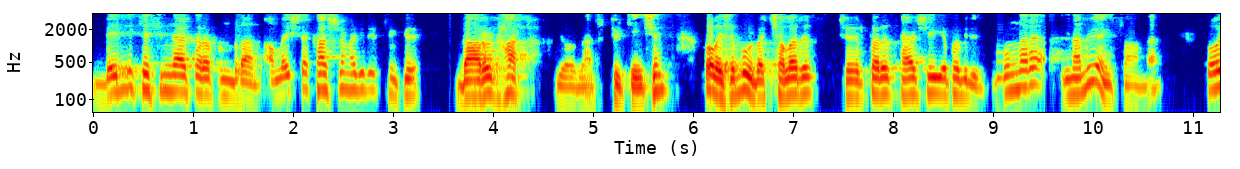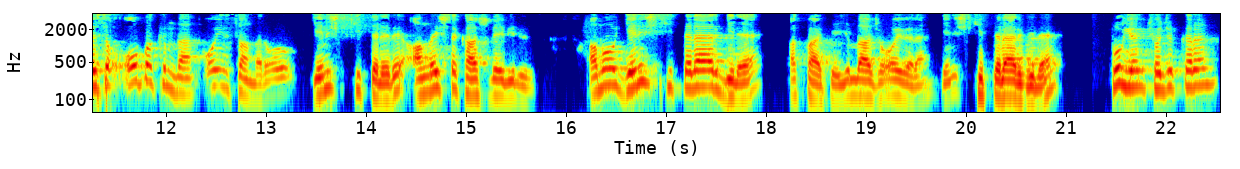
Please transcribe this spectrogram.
belli kesimler tarafından anlayışla karşılanabilir. Çünkü Darül Harp diyorlar Türkiye için. Dolayısıyla burada çalarız, çırparız, her şeyi yapabiliriz. Bunlara inanıyor insanlar. Dolayısıyla o bakımdan o insanları, o geniş kitleleri anlayışla karşılayabiliriz. Ama o geniş kitleler bile, AK Parti'ye yıllarca oy veren geniş kitleler bile Bugün çocukların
